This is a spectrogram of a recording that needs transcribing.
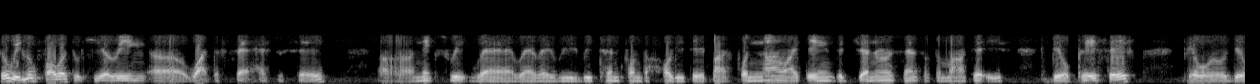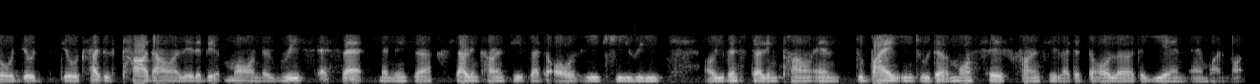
So we look forward to hearing uh, what the Fed has to say uh, next week, where, where where we return from the holiday. But for now, I think the general sense of the market is they'll play safe they will they will, they will, they will try to tar down a little bit more on the risk asset. That means uh, selling currencies like the Aussie, Kiwi, or even sterling pound, and to buy into the more safe currency like the dollar, the yen, and whatnot.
